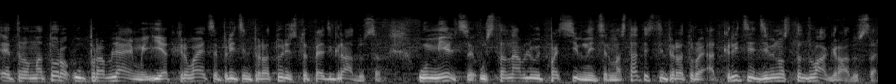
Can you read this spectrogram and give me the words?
этого мотора управляемый и открывается при температуре 105 градусов. Умельцы устанавливают пассивные термостаты с температурой открытия 92 градуса.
